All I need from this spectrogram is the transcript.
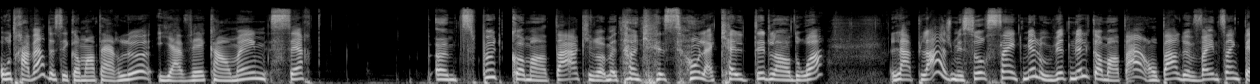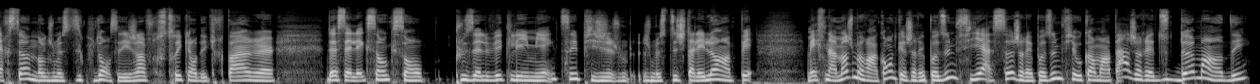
Au travers de ces commentaires-là, il y avait quand même certes un petit peu de commentaires qui remettaient en question la qualité de l'endroit la plage, mais sur 5 000 ou 8 000 commentaires, on parle de 25 personnes. Donc, je me suis dit, non, c'est des gens frustrés qui ont des critères euh, de sélection qui sont plus élevés que les miens, tu sais. Puis je, je, me suis dit, je suis allée là en paix. Mais finalement, je me rends compte que j'aurais pas dû me fier à ça. J'aurais pas dû me fier aux commentaires. J'aurais dû demander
